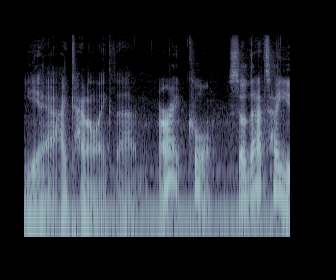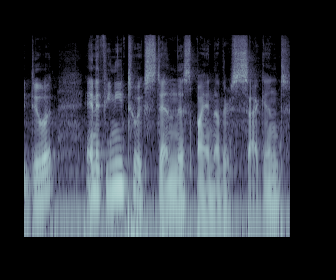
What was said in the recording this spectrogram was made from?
Yeah, I kind of like that. Alright, cool. So that's how you do it. And if you need to extend this by another second,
